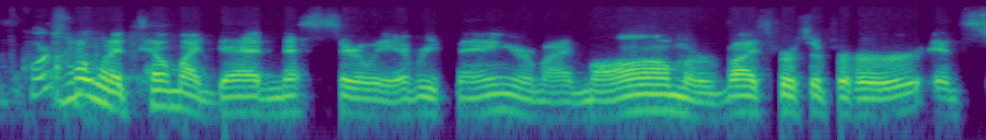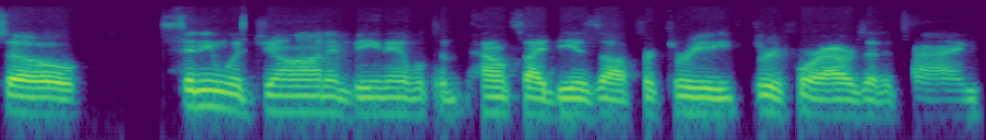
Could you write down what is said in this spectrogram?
of course I don't want to tell my dad necessarily everything or my mom or vice versa for her. And so sitting with John and being able to bounce ideas off for three, three or four hours at a time.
